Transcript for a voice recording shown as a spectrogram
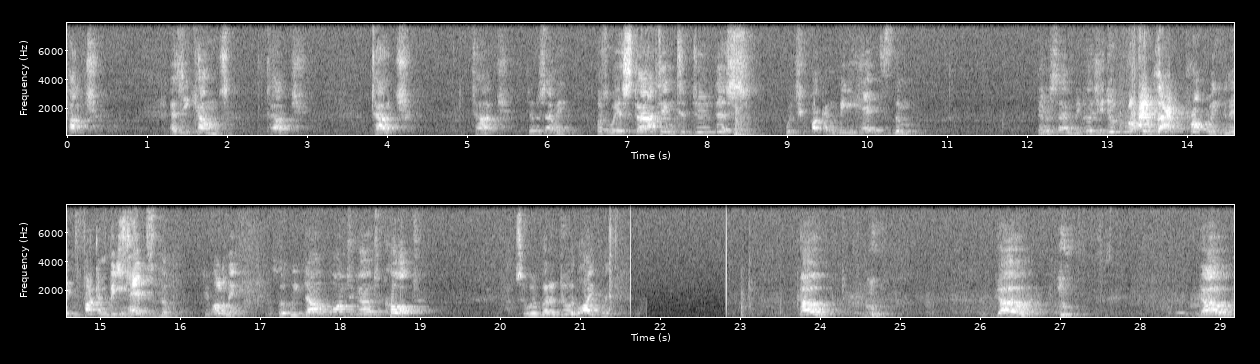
Touch. As he comes. Touch. Touch. Touch. Do you understand me? Because we're starting to do this, which fucking beheads them. You understand? Because you do it like that properly, and it fucking beheads them. Do you follow me? But we don't want to go to court. So we've got to do it lightly. Go. Go. Go.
